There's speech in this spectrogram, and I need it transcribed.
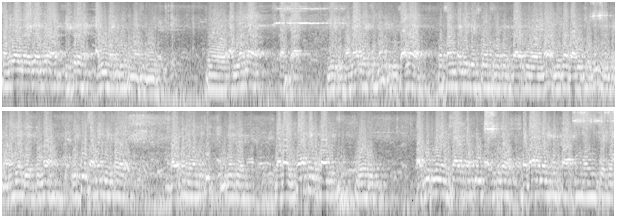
చంద్రబాబు నాయుడు గారు కూడా ఇక్కడే అడుగు పట్టబోతున్నారు. సో అందువల్ల కాస్త మీకు కంగారు పడుతున్నా ఇది చాలా ప్రశాంతంగా చేసుకోవాల్సినటువంటి కార్యక్రమం అయినా అన్నిగా భావించవచ్చు. నేను ఘనంగా చేస్తున్నా ఎక్కువ సమయం మీతో గడపలేనందుకు. ఎందుకంటే చాలా ఇంపార్టెంట్ ప్రాజెక్ట్స్ రోజు అద్భుతమైన విశాఖపట్నం పరిస్థితిలో ప్రధానమైనటువంటి కార్యక్రమం చేసే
